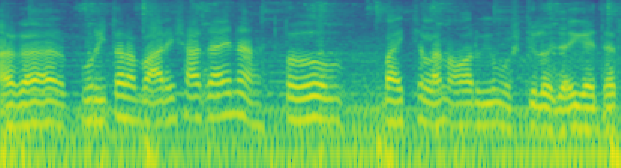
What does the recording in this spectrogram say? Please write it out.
अगर पूरी तरह बारिश आ जाए ना तो बाइक चलाना और भी मुश्किल हो जाएगा इधर।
